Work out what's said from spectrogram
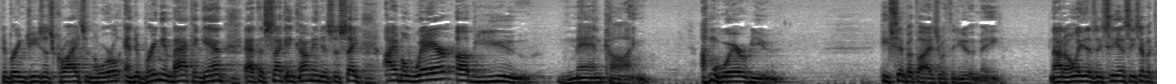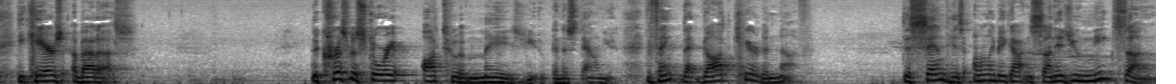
to bring Jesus Christ in the world and to bring Him back again at the second coming is to say, I'm aware of you, mankind. I'm aware of you. He sympathizes with you and me. Not only does He see us, He, sympathizes, he cares about us. The Christmas story ought to amaze you and astound you to think that God cared enough to send his only begotten Son, his unique Son,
